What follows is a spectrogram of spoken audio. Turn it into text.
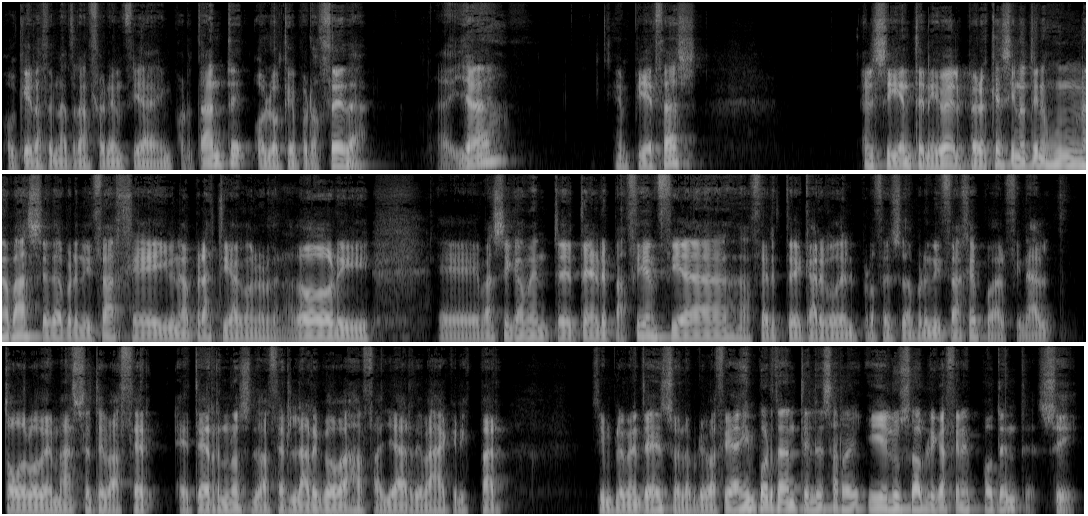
o quiero hacer una transferencia importante o lo que proceda. Ahí ya empiezas el siguiente nivel. Pero es que si no tienes una base de aprendizaje y una práctica con el ordenador y eh, básicamente tener paciencia, hacerte cargo del proceso de aprendizaje, pues al final todo lo demás se te va a hacer eterno, se te va a hacer largo, vas a fallar, te vas a crispar. Simplemente es eso. ¿La privacidad es importante el desarrollo y el uso de aplicaciones potentes? Sí.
